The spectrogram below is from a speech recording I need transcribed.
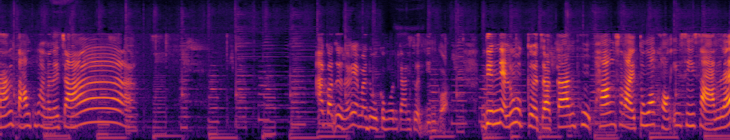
นั้นตามครูใหม่มาเลยจ้า ก่อนอื่นนักเรียนมาดูกระบวนการเกิดดินก่อน ดินเนี่ยลูกเกิดจากการผุพังสลายตัวของอินทรีย์สารและ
